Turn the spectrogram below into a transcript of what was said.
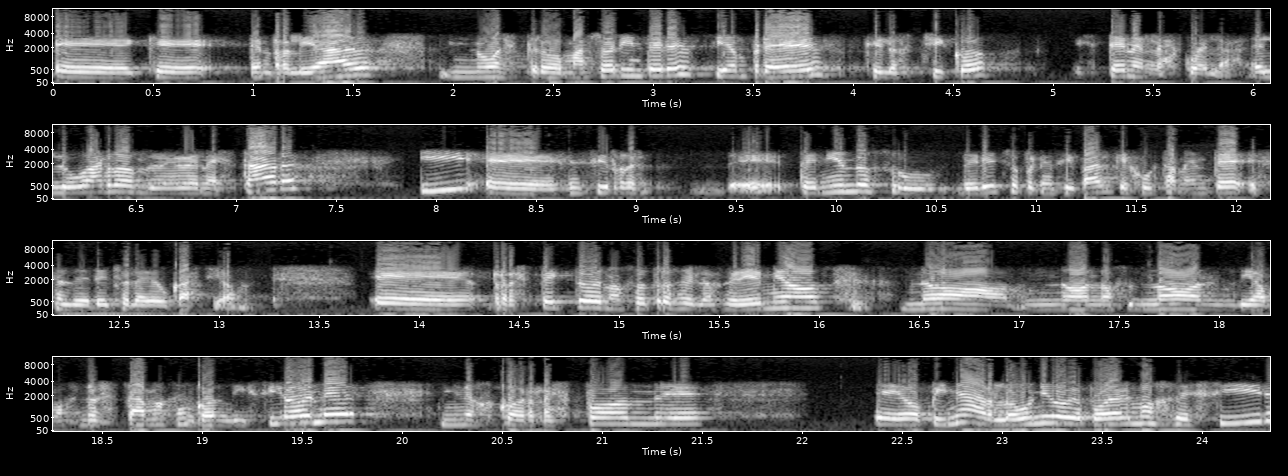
eh, que en realidad nuestro mayor interés siempre es que los chicos estén en la escuela, el lugar donde deben estar y, eh, es decir, eh, teniendo su derecho principal, que justamente es el derecho a la educación. Eh, respecto de nosotros de los gremios, no, no, no, no, digamos, no estamos en condiciones ni nos corresponde eh, opinar. Lo único que podemos decir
